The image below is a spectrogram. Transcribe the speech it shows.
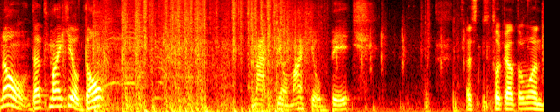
No, that's my kill. Don't. Not kill, my kill, bitch. Let's out the one.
